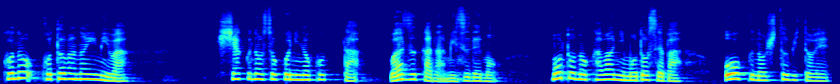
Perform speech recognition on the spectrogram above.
この言葉の意味は、飛釈の底に残ったわずかな水でも元の川に戻せば多くの人々へ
